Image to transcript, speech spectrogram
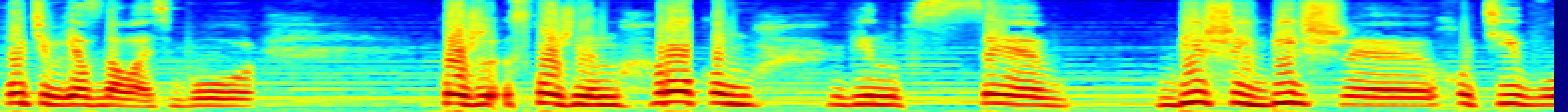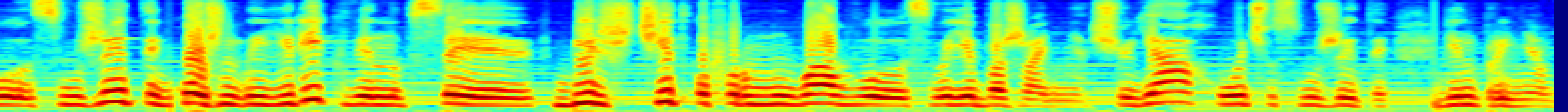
потім я здалась, бо кож, з кожним роком він все більше і більше хотів служити. Кожний рік він все більш чітко формував своє бажання, що я хочу служити. Він прийняв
